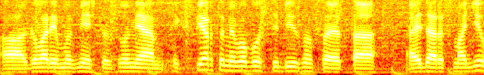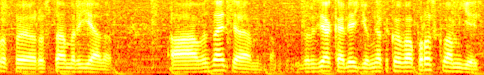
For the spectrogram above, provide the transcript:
А, Говорим мы вместе с двумя экспертами в области бизнеса. Это Айдар Исмагилов и Рустам Рьянов. А, Вы знаете, друзья, коллеги, у меня такой вопрос к вам есть.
